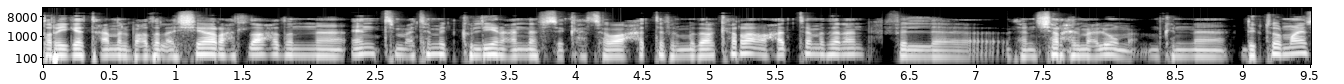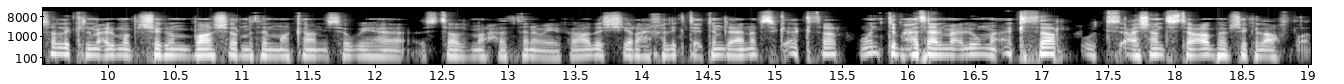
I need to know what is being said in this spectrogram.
طريقة عمل بعض الأشياء راح تلاحظ أن أنت معتمد كليا عن نفسك سواء حتى في المذاكرة أو حتى مثلا في مثلا شرح المعلومة. ممكن الدكتور ما يوصل لك المعلومة بشكل مباشر مثل ما كان يسويها أستاذ في المرحلة الثانوية. فهذا الشيء راح يخليك تعتمد على نفسك أكثر وأنت تبحث عن المعلومة أكثر عشان تستوعبها بشكل أفضل.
